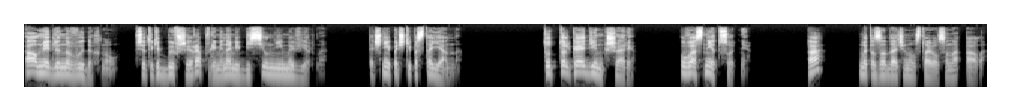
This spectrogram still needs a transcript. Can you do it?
Ал медленно выдохнул. Все-таки бывший раб временами бесил неимоверно. Точнее, почти постоянно. Тут только один к шаре. У вас нет сотни. А? Мэтт озадаченно уставился на Алла.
